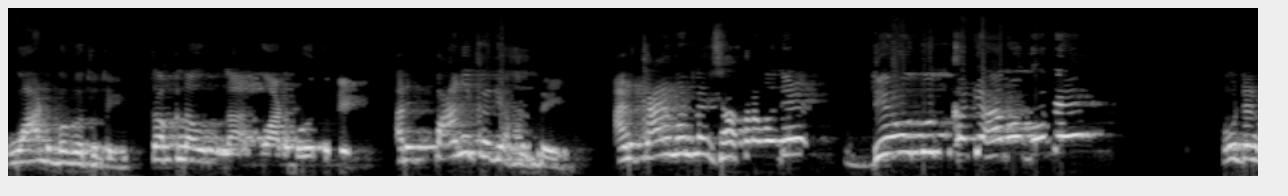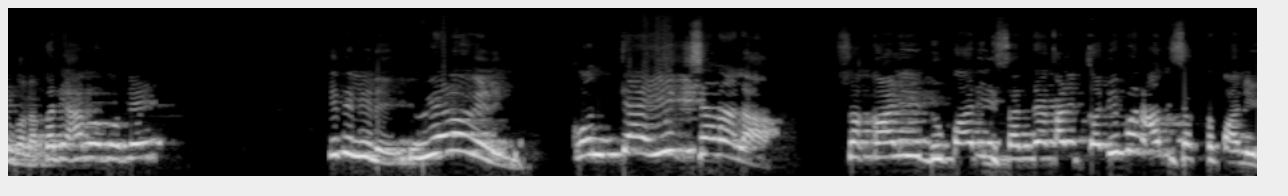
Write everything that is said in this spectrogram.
वाट बघत होते. तक लावून वाट बघत होते. आणि पाणी कधी हलते आणि काय म्हटलंय शास्त्रामध्ये? देवदूत कधी हलवत होते? मोठ्याने बोला. कधी हलवत होते? किती लिहिले? वेळोवेळी. कोणत्याही क्षणाला. सकाळी दुपारी संध्याकाळी कधी पण आणू शकतं पाणी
